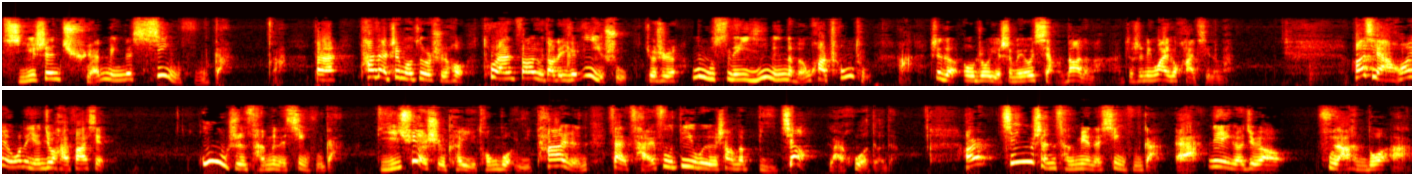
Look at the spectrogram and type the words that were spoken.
提升全民的幸福感啊！当然，他在这么做的时候，突然遭遇到了一个艺术，就是穆斯林移民的文化冲突啊！这个欧洲也是没有想到的嘛啊！这是另外一个话题了嘛。而且啊，黄有光的研究还发现，物质层面的幸福感的确是可以通过与他人在财富地位上的比较来获得的。精神层面的幸福感，哎，那个就要复杂很多啊。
